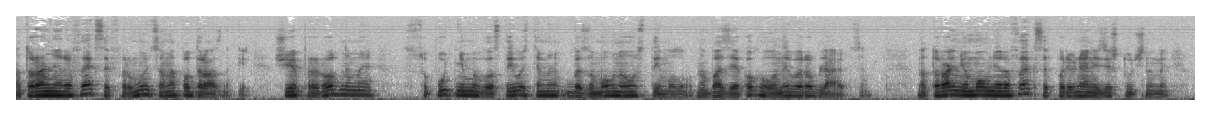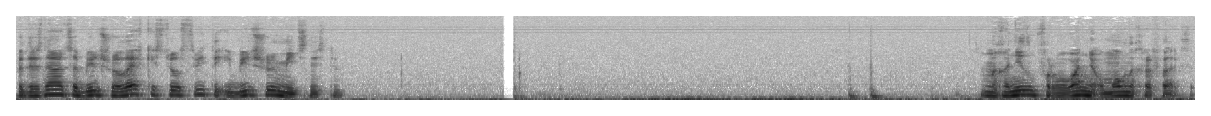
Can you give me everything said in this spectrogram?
Натуральні рефлекси формуються на подразники, що є природними супутніми властивостями безумовного стимулу, на базі якого вони виробляються. Натуральні умовні рефлекси в порівнянні зі штучними відрізняються більшою легкістю освіти і більшою міцністю. Механізм формування умовних рефлексів.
